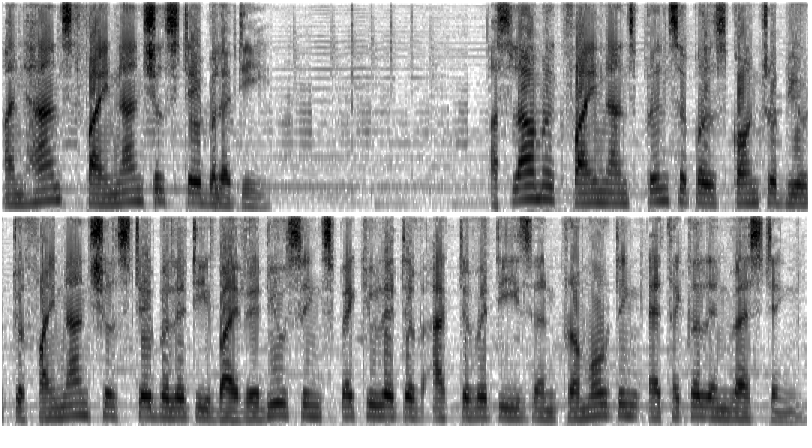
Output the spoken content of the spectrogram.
Enhanced financial stability. Islamic finance principles contribute to financial stability by reducing speculative activities and promoting ethical investing.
